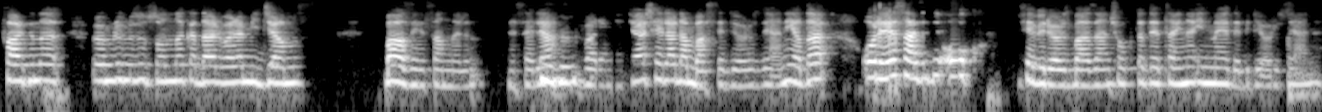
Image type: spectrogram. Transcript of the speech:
farkını ömrümüzün sonuna kadar varamayacağımız bazı insanların mesela Hı hı. varamayacağı şeylerden bahsediyoruz yani ya da oraya sadece bir ok çeviriyoruz bazen çok da detayına inmeye de biliyoruz yani.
